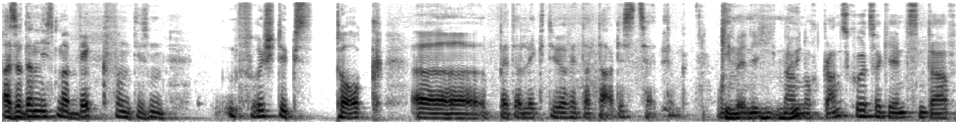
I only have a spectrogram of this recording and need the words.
Also dann ist man weg von diesem Frühstücks Talk äh, bei der Lektüre der Tageszeitung. Und wenn ich noch ganz kurz ergänzen darf,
